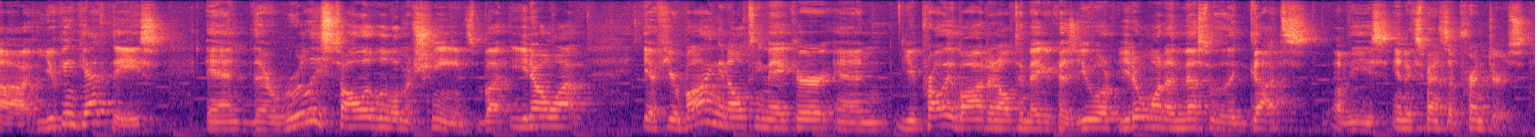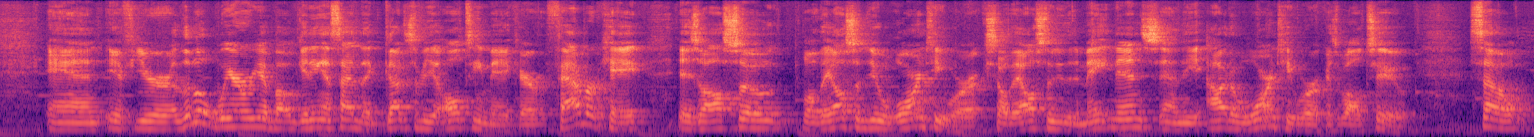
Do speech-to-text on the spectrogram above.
uh, you can get these and they're really solid little machines. But you know what? If you're buying an Ultimaker and you probably bought an Ultimaker because you, you don't want to mess with the guts of these inexpensive printers. And if you're a little wary about getting inside the guts of your Ultimaker, Fabricate is also, well, they also do warranty work. So they also do the maintenance and the out of warranty work as well too. So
